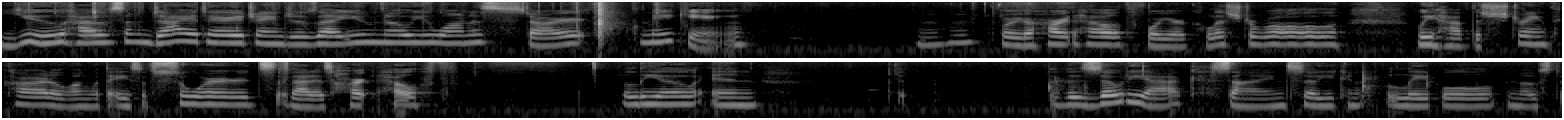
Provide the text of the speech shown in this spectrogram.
you have some dietary changes that you know you want to start making. Mm-hmm. For your heart health, for your cholesterol. We have the Strength card along with the Ace of Swords. That is heart health. Leo in the zodiac sign, so you can label most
